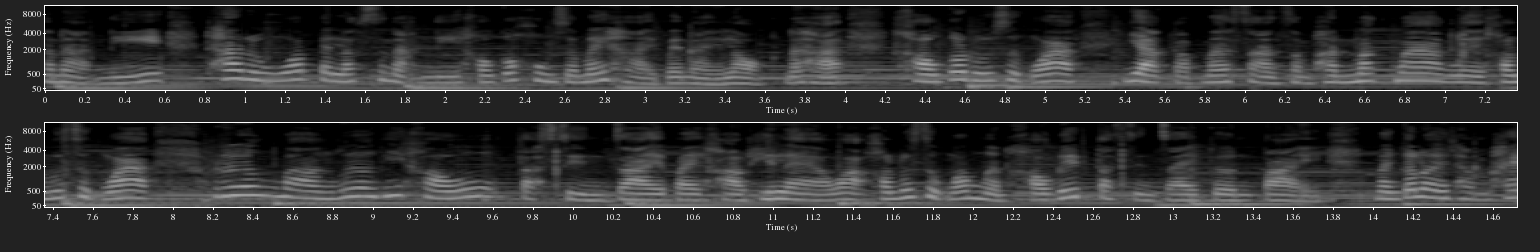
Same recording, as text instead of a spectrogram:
ขนาดนี้ ถ้ารู้ว่าเป็นลักษณะนี้เขาก็คงจะไม่หายไปไหนหรอกนะคะ เขาก็รู้สึกว่าอยากกลับมาสารสัมพันธ์มาก ๆ เลย เขารู้สึกว่าเรื่องบางเรื่องที่เขาตัดสินใจไปคราวที่แล้วอะเขารู้สึกว่าเหมือนเขารีบตัดสินใจเกินไป มันก็เลยทำให้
